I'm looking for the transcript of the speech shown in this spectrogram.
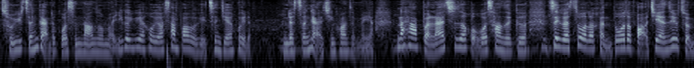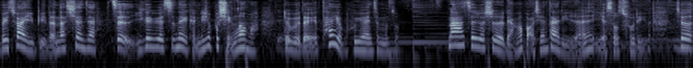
处于整改的过程当中嘛，一个月后要上报告给证监会的，你的整改情况怎么样？那他本来吃着火锅唱着歌，这个做了很多的保健，就准备赚一笔的，那现在这一个月之内肯定就不行了嘛，对不对？他也不会愿意这么做。那这个是两个保险代理人也受处理了，就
